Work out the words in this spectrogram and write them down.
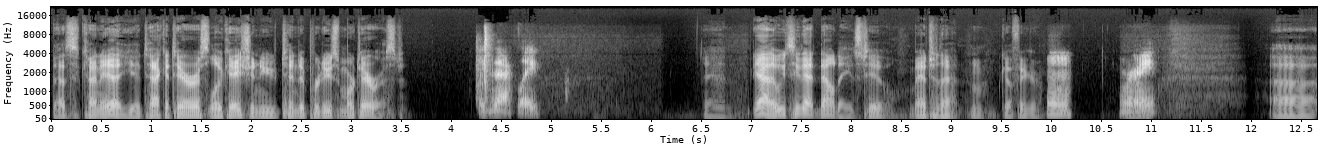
that's kind of it. You attack a terrorist location, you tend to produce more terrorists. Exactly. And yeah, we see that nowadays too. Imagine that. Hmm, go figure. Right. Uh,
